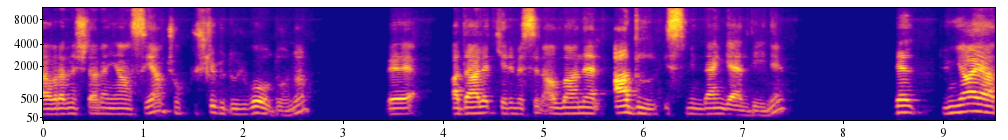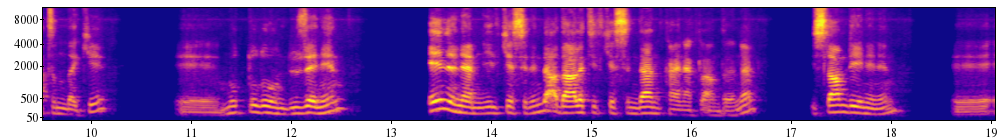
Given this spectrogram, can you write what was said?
davranışlarına yansıyan çok güçlü bir duygu olduğunu ve adalet kelimesinin Allah'ın el adl isminden geldiğini ve dünya hayatındaki e, mutluluğun, düzenin en önemli ilkesinin de adalet ilkesinden kaynaklandığını, İslam dininin e,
